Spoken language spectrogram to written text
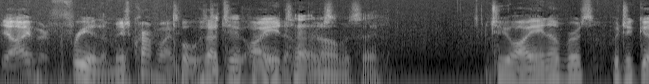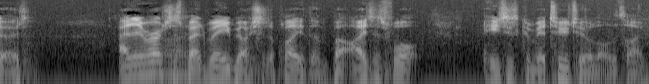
Yeah, I opened three of them. And he's crap in my pool because I had did you two open any hyena Titan numbers. Two Hyena Umbras, which are good. And in retrospect, maybe I should have played them, but I just thought he's just going to be a two-two a lot of the time.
